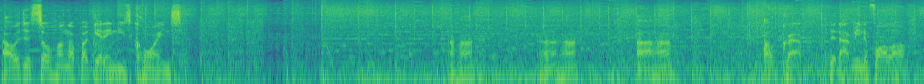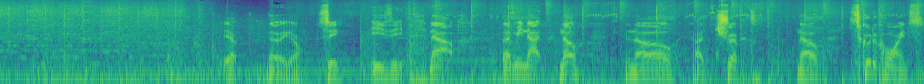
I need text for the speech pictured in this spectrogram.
I was just so hung up on getting these coins. Uh-huh. Uh-huh. Uh-huh. Oh, crap. Did I mean to fall off. Yep, there we go. See? Easy. Now, let me not... No! No, I tripped. No. Screw the coins.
